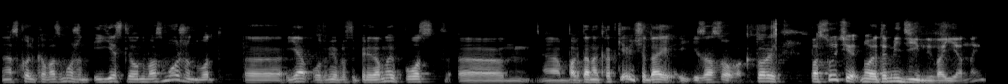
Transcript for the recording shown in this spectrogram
насколько возможен, и если он возможен, вот э, я, вот у меня просто передо мной пост э, Богдана Краткевича, да, из Азова, который, по сути, ну, это медийный военный,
